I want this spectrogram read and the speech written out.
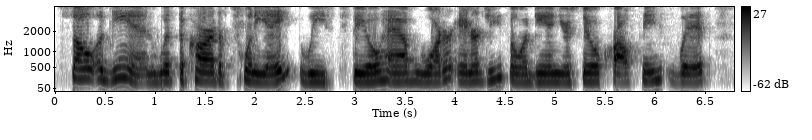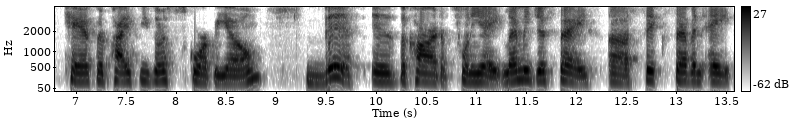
So again, with the card of 28, we still have water energy. So again, you're still crossing with Cancer, Pisces, or Scorpio. This is the card of 28. Let me just say uh, six, seven, eight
